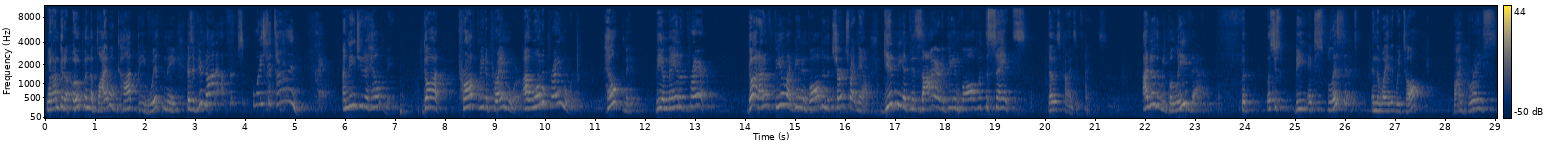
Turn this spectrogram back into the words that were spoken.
When I'm going to open the Bible, God, be with me. Because if you're not, it's a waste of time. I need you to help me. God, prompt me to pray more. I want to pray more. Help me be a man of prayer. God, I don't feel like being involved in the church right now. Give me a desire to be involved with the saints. Those kinds of things. I know that we believe that, but let's just be explicit in the way that we talk. By grace,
